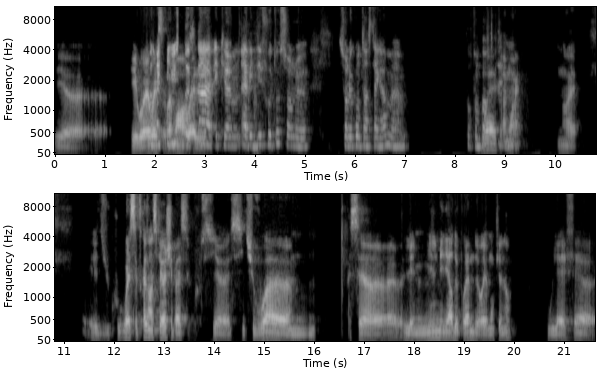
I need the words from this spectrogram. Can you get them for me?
Et, euh, et ouais, ouais, c'est vraiment. Ouais, ça avec, euh, avec des photos sur le, sur le compte Instagram pour ton portrait. Ouais, carrément, ouais. Ouais. Et du coup, ouais, c'est très inspiré. Je sais pas si, si, si tu vois c'est euh, les 1000 milliards de poèmes de Raymond Queneau, où il avait fait euh,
